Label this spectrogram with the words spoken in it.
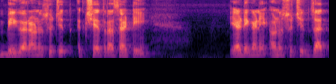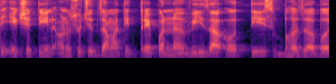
बिगर अनुसूचित क्षेत्रासाठी या ठिकाणी अनुसूचित जाती एकशे तीन अनुसूचित जमाती त्रेपन्न विजा अ तीस भज ब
